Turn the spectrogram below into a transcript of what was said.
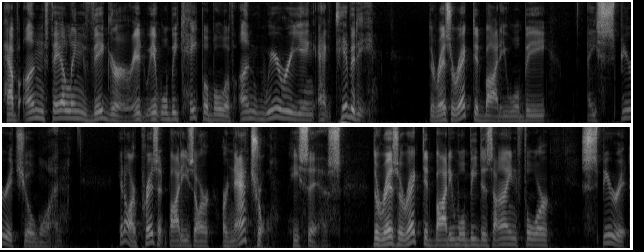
have unfailing vigor, it, it will be capable of unwearying activity. The resurrected body will be a spiritual one. You know, our present bodies are, are natural, he says. The resurrected body will be designed for spirit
